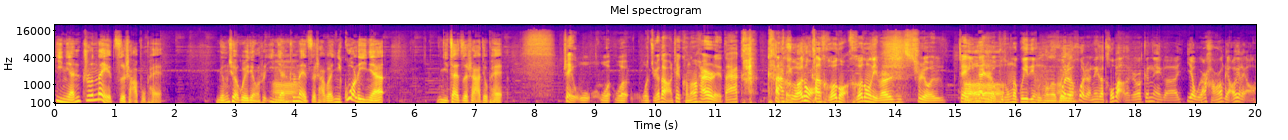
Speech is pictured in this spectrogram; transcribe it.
一年之内自杀不赔，明确规定是一年之内自杀不赔。你过了一年，你再自杀就赔。这我我我我觉得啊，这可能还是得大家看看看合同，看合同，合同里边是是有这应该是有不同的规定的，不同的规定。或者或者那个投保的时候跟那个业务员好好聊一聊，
